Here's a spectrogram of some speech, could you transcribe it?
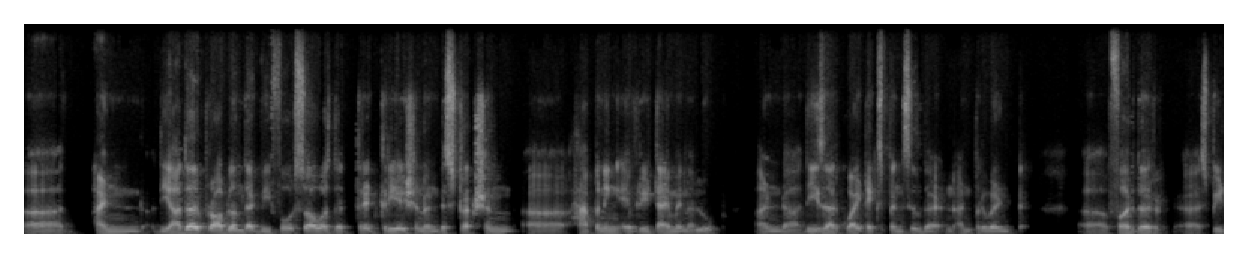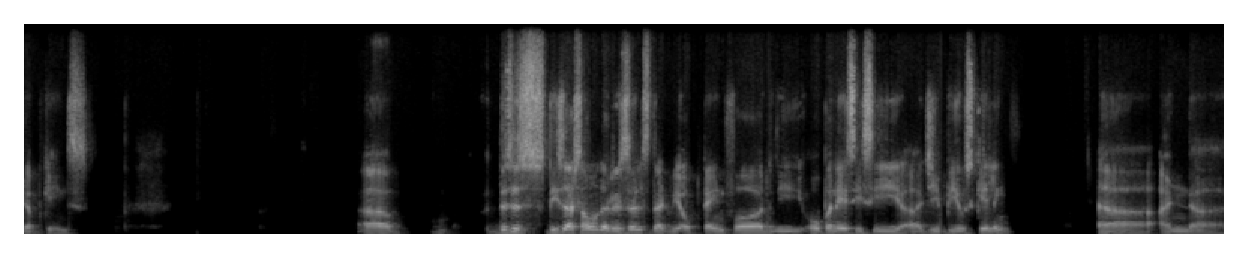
Uh, and the other problem that we foresaw was the thread creation and destruction uh, happening every time in a loop. And uh, these are quite expensive that, and prevent uh, further speed up gains this is these are some of the results that we obtained for the OpenACC uh, GPU scaling. Uh, and uh,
